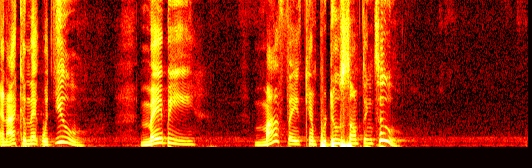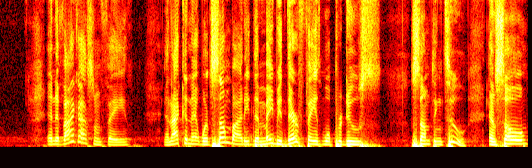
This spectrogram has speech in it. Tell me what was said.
and I connect with you, maybe my faith can produce something too. And if I got some faith and I connect with somebody, then maybe their faith will produce something too. And so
